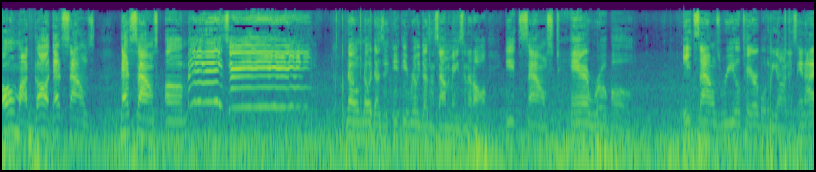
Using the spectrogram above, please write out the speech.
oh my God, that sounds, that sounds amazing. No, no, it doesn't. It, it really doesn't sound amazing at all. It sounds terrible. It sounds real terrible, to be honest. And I,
